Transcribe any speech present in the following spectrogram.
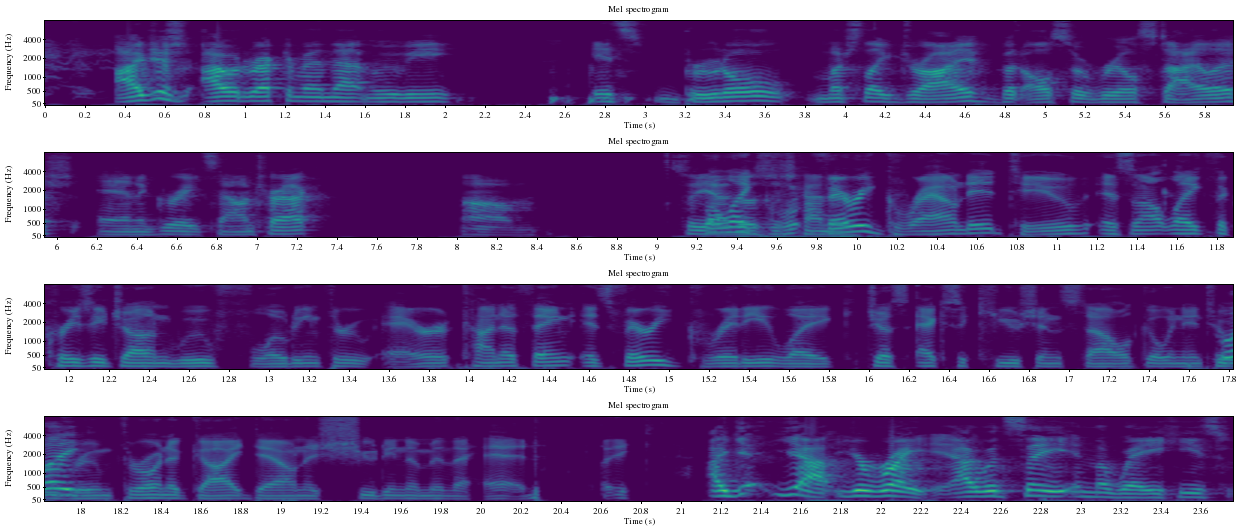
I just I would recommend that movie. It's brutal, much like Drive, but also real stylish and a great soundtrack. Um. So yeah, but like gr- very of grounded too. It's not like the crazy John Woo floating through air kind of thing. It's very gritty, like just execution style, going into Like- a room, throwing a guy down, and shooting him in the head. Like I get. Yeah, you're right. I would say in the way he's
